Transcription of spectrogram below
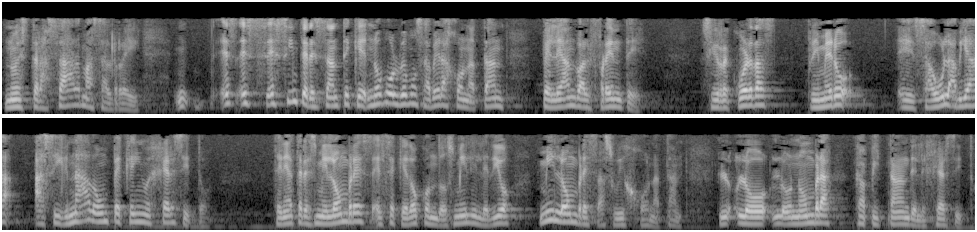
nuestras armas al rey. Es, es, interesante que no volvemos a ver a Jonatán peleando al frente. Si recuerdas, primero eh, Saúl había asignado un pequeño ejército Tenía tres mil hombres, él se quedó con dos mil y le dio mil hombres a su hijo Jonatán. Lo, nombra capitán del ejército.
